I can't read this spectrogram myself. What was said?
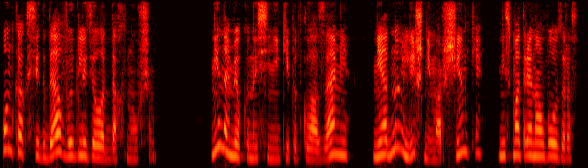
он, как всегда, выглядел отдохнувшим. Ни намека на синяки под глазами, ни одной лишней морщинки, несмотря на возраст.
